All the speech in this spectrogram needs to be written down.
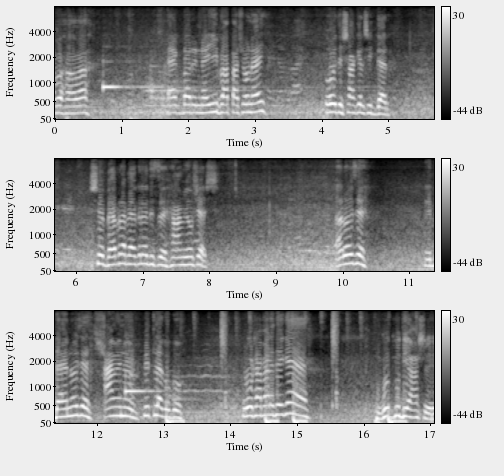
আবহাওয়া একবারে নেই, বাতাসও নেই। ওই যে শাকিল শিকদার। সে ব্যাবরা ব্যাগরে দিছে, আমিও শেষ। আর ওই যে দেখেন ওই যে আমিনুর পিতলা গুগু উঠা পারে দেখে গুদগুদি আসে।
